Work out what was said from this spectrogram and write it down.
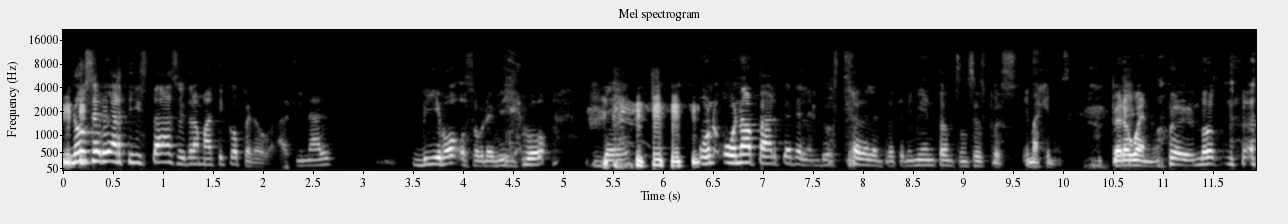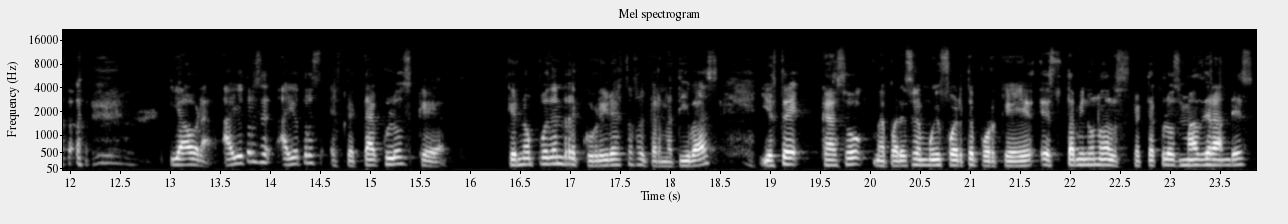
no seré artista, soy dramático, pero al final vivo o sobrevivo de una parte de la industria del entretenimiento, entonces pues imagínense. Pero bueno, no, y ahora, hay otros, hay otros espectáculos que, que no pueden recurrir a estas alternativas y este caso me parece muy fuerte porque es también uno de los espectáculos más grandes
